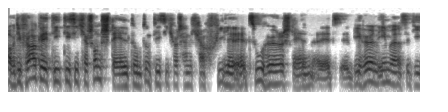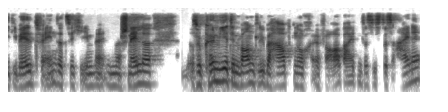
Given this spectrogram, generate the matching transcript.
Aber die Frage, die, die sich ja schon stellt und, und die sich wahrscheinlich auch viele äh, Zuhörer stellen, äh, jetzt, äh, wir hören immer, also die, die Welt verändert sich immer, immer schneller. Also können wir den Wandel überhaupt noch verarbeiten? Das ist das eine.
